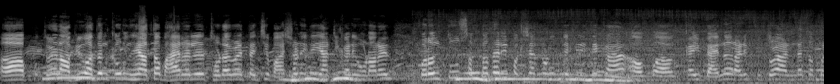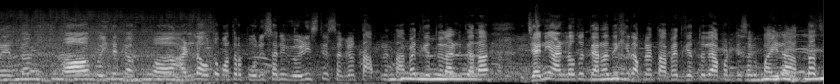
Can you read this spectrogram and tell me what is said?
पुतळ्याला अभिवादन करून हे आता बाहेर आले थोड्या वेळ त्यांची भाषण इथे या ठिकाणी होणार आहेत परंतु सत्ताधारी पक्षाकडून देखील इथे का काही बॅनर आणि पुतळा आणण्याचा प्रयत्न इथे आणला होता. मात्र पोलिसांनी वेळीच ते सगळं आपल्या ताब्यात घेतलेलं आणि त्यांना ज्यांनी आणलं होतं त्यांना देखील आपल्या ताब्यात घेतलेलं आपण ते सगळं पाहिलं. आत्ताच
